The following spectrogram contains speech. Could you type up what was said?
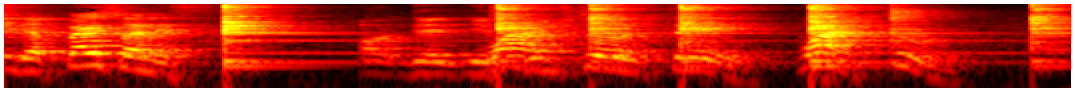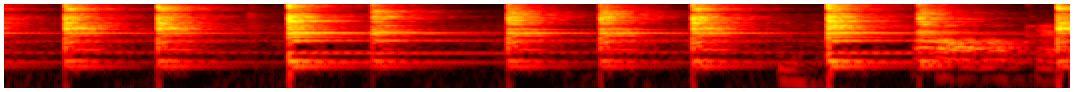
See, the first one is Oh, the, you one, switch- two, three, one, two. Oh, okay.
